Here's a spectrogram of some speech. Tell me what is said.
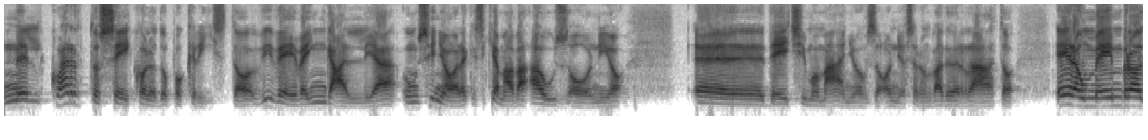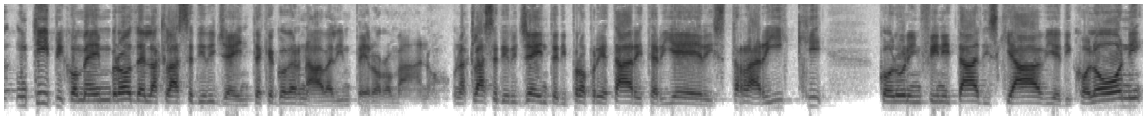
Nel IV secolo d.C. viveva in Gallia un signore che si chiamava Ausonio, eh, decimo Magno Ausonio se non vado errato. Era un, membro, un tipico membro della classe dirigente che governava l'impero romano, una classe dirigente di proprietari terrieri straricchi, con un'infinità di schiavi e di coloni,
